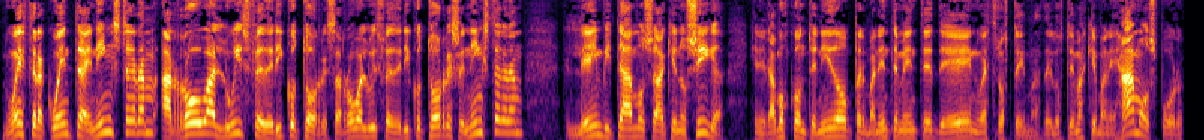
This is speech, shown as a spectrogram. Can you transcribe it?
nuestra cuenta en Instagram, arroba Luis Federico Torres, arroba Luis Federico Torres en Instagram. Le invitamos a que nos siga. Generamos contenido permanentemente de nuestros temas, de los temas que manejamos por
